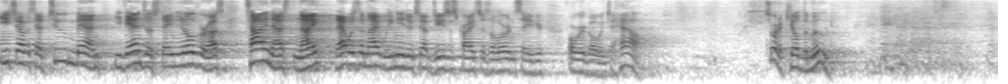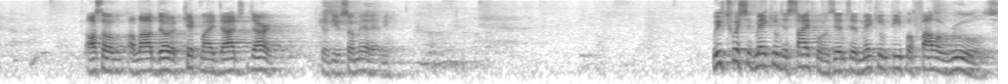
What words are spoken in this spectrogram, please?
Each of us had two men, evangelists, standing over us, telling us, night, that was the night we need to accept Jesus Christ as the Lord and Savior, or we're going to hell. Sort of killed the mood. also allowed Bill to kick my Dodge Dart because he was so mad at me. We've twisted making disciples into making people follow rules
